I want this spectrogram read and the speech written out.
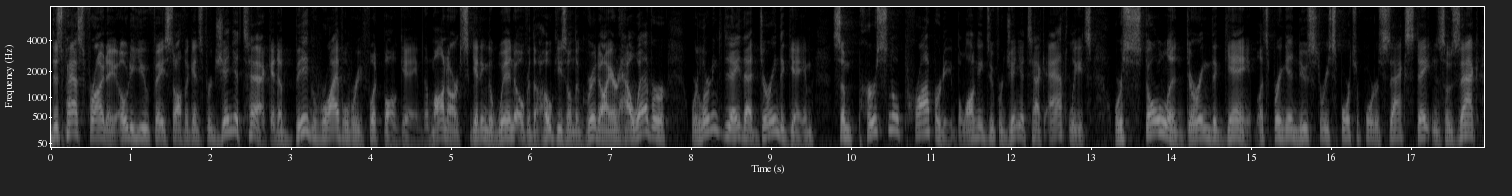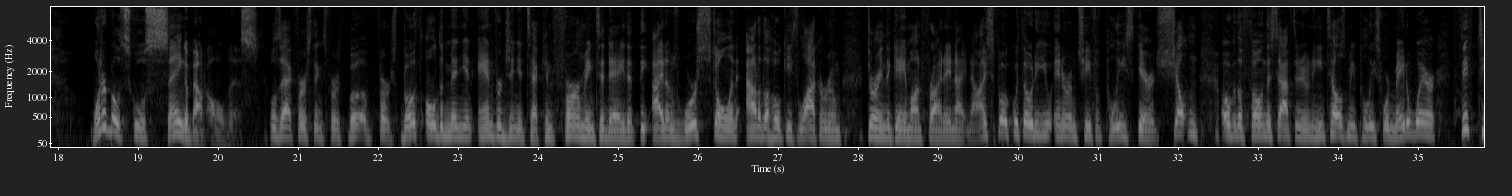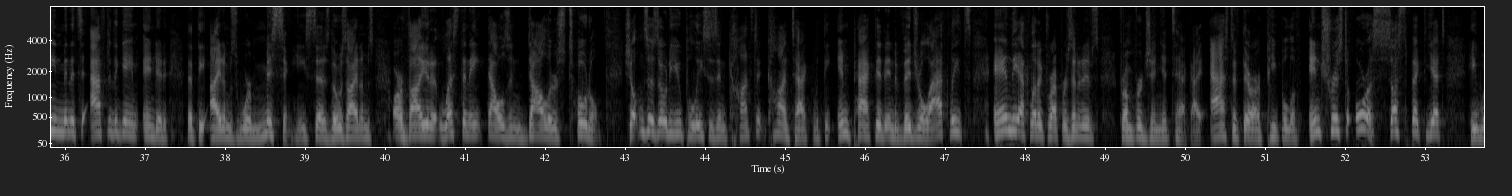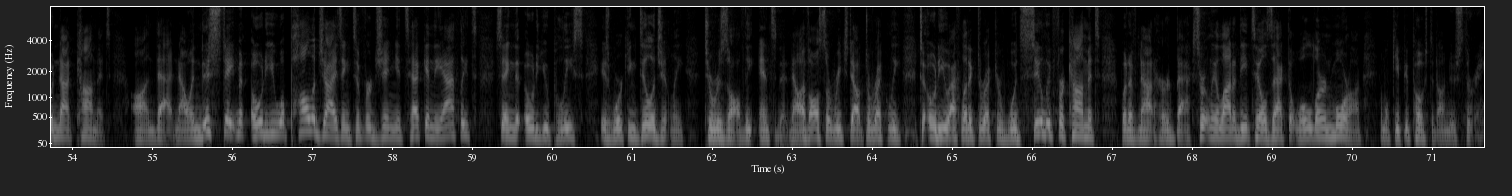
This past Friday, ODU faced off against Virginia Tech in a big rivalry football game. The Monarchs getting the win over the Hokies on the gridiron. However, we're learning today that during the game, some personal property belonging to Virginia Tech athletes were stolen during the game. Let's bring in News 3 sports reporter Zach Staten. So, Zach, what are both schools saying about all this? Well, Zach, first things first, bo first, both Old Dominion and Virginia Tech confirming today that the items were stolen out of the Hokies locker room during the game on Friday night. Now, I spoke with ODU Interim Chief of Police Garrett Shelton over the phone this afternoon. He tells me police were made aware 15 minutes after the game ended that the items were missing. He says those items are valued at less than $8,000 total. Shelton says ODU police is in constant contact with the impacted individual athletes and the athletic representatives from Virginia Tech. I asked if there are people of interest or a suspect yet. He would not comment on that. Now, in this statement, ODU apologizing to Virginia Tech and the athletes, saying that ODU police is working diligently to resolve the incident. Now, I've also reached out directly to ODU Athletic Director Wood Selig for comment, but have not heard back. Certainly a lot of details, Zach, that we'll learn more on, and we'll keep you posted on News 3.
